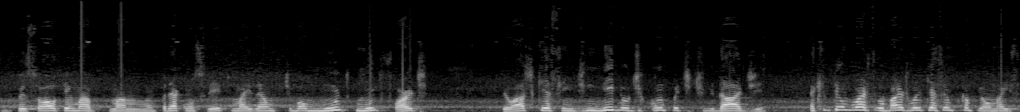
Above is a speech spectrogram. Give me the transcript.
o pessoal tem uma, uma, um preconceito, mas é um futebol muito, muito forte. Eu acho que, assim, de nível de competitividade, é que tem o Bayern, o Bayern de Munique que é sempre campeão, mas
